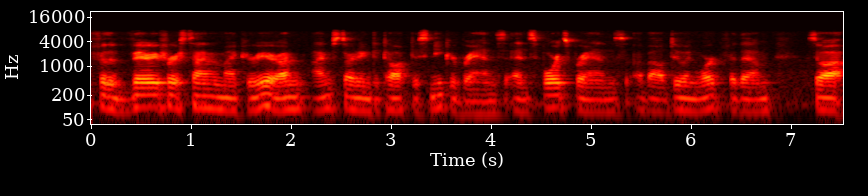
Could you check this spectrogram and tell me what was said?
for the very first time in my career, I'm I'm starting to talk to sneaker brands and sports brands about doing work for them. So, I,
